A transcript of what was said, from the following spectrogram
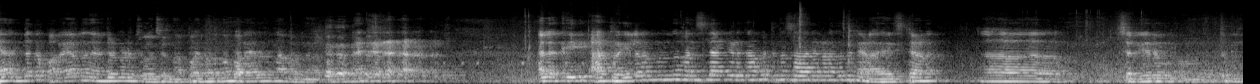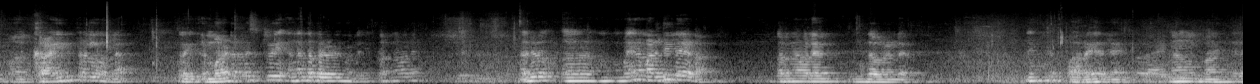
ഞാൻ എന്തൊക്കെ പറയാമെന്ന് ഞാൻ എന്നോട് ചോദിച്ചിരുന്നു. അപ്പൊ എന്നോടൊന്നും പറയരുതെന്നാ പറഞ്ഞത്. അല്ല ഈ ആ ട്രെയിലറിൽ നിന്ന് മനസ്സിലാക്കി എടുക്കാൻ പറ്റുന്ന സാധനങ്ങളൊക്കെ തന്നെയാണ്. ഹെസ്റ്റാണ് ചെറിയൊരു ക്രൈം ത്രില്ലർ അല്ല. മേർഡർ മിസ്റ്ററി അങ്ങനത്തെ പരിപാടിയൊന്നുമില്ല. ഈ പറഞ്ഞ പോലെ ഒരു മൾട്ടി ലെയർഡാ പറഞ്ഞ പോലെ എന്താ പറയണ്ടേ? എന്താ പറയല്ലേ? ഭയങ്കര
